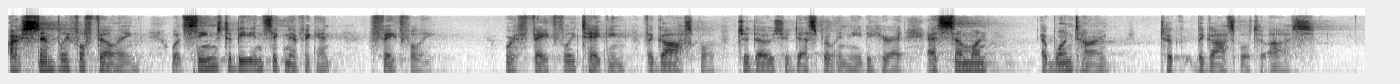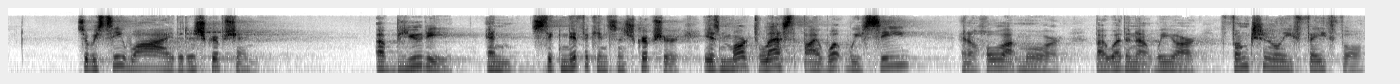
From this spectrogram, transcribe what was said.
are simply fulfilling what seems to be insignificant faithfully. We're faithfully taking the gospel to those who desperately need to hear it, as someone at one time took the gospel to us. So we see why the description of beauty and significance in Scripture is marked less by what we see and a whole lot more by whether or not we are functionally faithful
